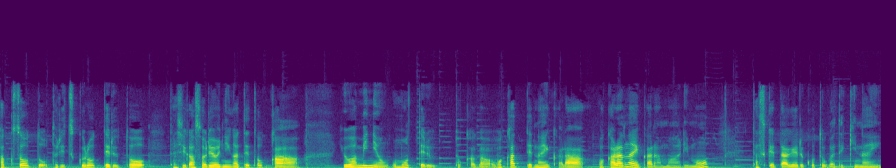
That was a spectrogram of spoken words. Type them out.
隠そうと取り繕ってると私がそれを苦手とか弱みに思ってるとかが分かってないから分からないから周りも助けてあげることができない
